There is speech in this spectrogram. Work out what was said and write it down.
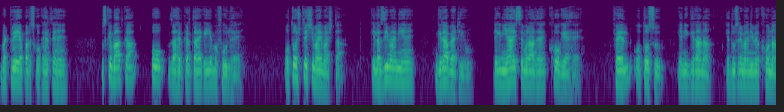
بٹوے یا پرس کو کہتے ہیں اس کے بعد کا او ظاہر کرتا ہے کہ یہ مفول ہے اوتوشتے شمائی مشتا کہ لفظی معنی ہے گرا بیٹھی ہوں لیکن یہاں اس سے مراد ہے کھو گیا ہے فعل اوتوسو یعنی گرانا یا دوسرے معنی میں کھونا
